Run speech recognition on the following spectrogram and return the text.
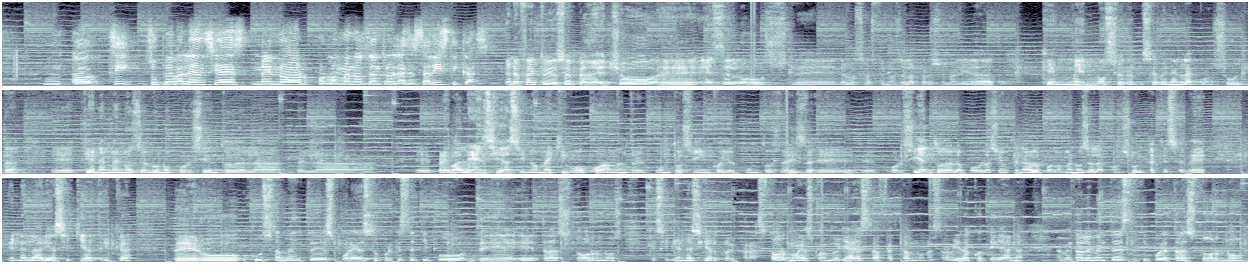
ah, sí, su prevalencia es menor, por lo menos dentro de las estadísticas. En efecto, Giuseppe, de hecho, eh, es de los, de los trastornos de la personalidad que menos se, ven en la consulta, eh, tiene menos del 1% de la, de la eh, prevalencia, si no me equivoco, anda entre el punto 5 y el punto 6 eh, por ciento de la población general, o por lo menos de la consulta que se ve en el área psiquiátrica. Pero justamente es por esto, porque este tipo de eh, trastornos, que si bien es cierto, el trastorno es cuando ya está afectando nuestra vida cotidiana, lamentablemente este tipo de trastorno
